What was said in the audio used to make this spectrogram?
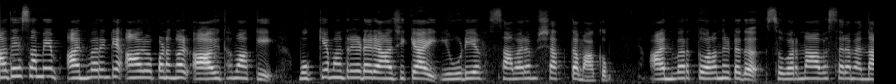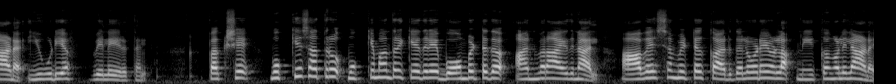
അതേസമയം അൻവറിന്റെ ആരോപണങ്ങൾ ആയുധമാക്കി മുഖ്യമന്ത്രിയുടെ രാജിക്കായി യു ഡി എഫ് സമരം ശക്തമാക്കും. അൻവർ തുറന്നിട്ടത് സുവർണാവസരമെന്നാണ് യു ഡി എഫ് വിലയിരുത്തൽ. പക്ഷേ മുഖ്യശത്രു മുഖ്യമന്ത്രിക്കെതിരെ ബോംബിട്ടത് അൻവർ ആയതിനാൽ ആവേശം വിട്ട് കരുതലോടെയുള്ള നീക്കങ്ങളിലാണ്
